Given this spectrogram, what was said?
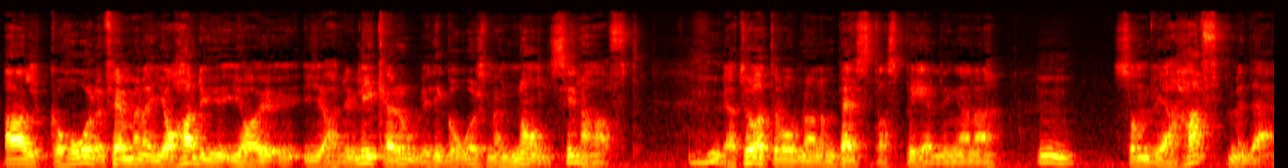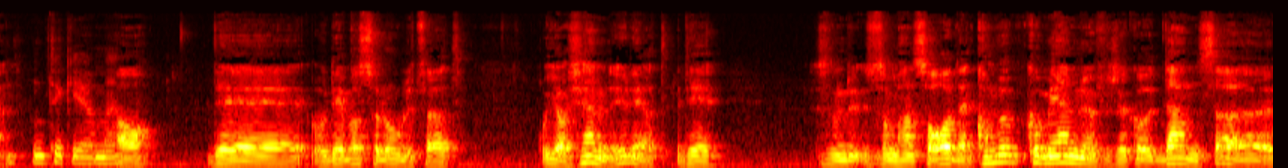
alkoholen, för jag menar jag hade ju, jag, jag hade ju lika roligt igår som jag någonsin har haft. Mm. Jag tror att det var bland de bästa spelningarna som vi har haft med Dan. Det tycker jag med. Ja, det, och det var så roligt för att, och jag kände ju det att det, som, som han sa där, kom, upp, kom igen nu försök att dansa,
